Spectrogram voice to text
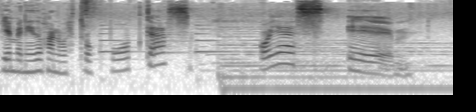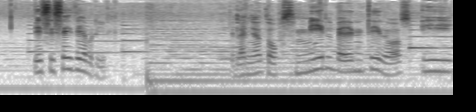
Bienvenidos a nuestro podcast. Hoy es 16 eh, de abril del año 2022 y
